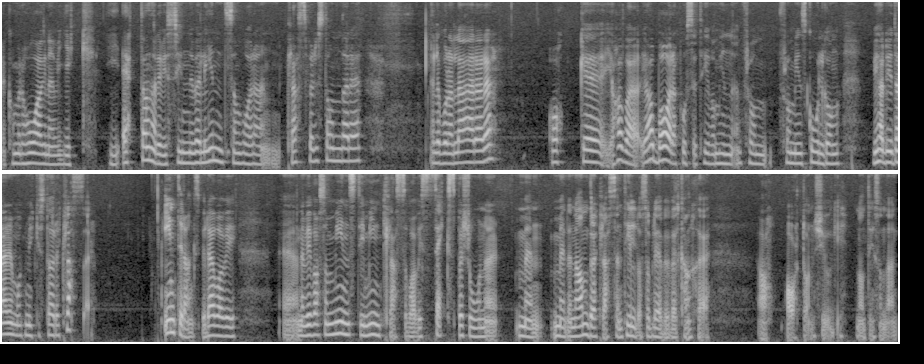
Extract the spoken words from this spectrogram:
jag kommer ihåg när vi gick i ettan hade vi Synnöve Lind som vår klassföreståndare, eller vår lärare. Och eh, jag, har bara, jag har bara positiva minnen från, från min skolgång. Vi hade ju däremot mycket större klasser in till Rangsby, där var vi, eh, när vi var som minst i min klass så var vi sex personer, men med den andra klassen till då så blev vi väl kanske ja, 18, 20, någonting sånt där.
